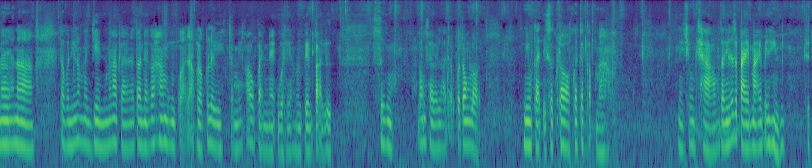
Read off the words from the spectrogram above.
แม่นาง แต่วันนี้เรามาเย็นมากแล้วนะ ตอนนี้ก็ห้าโมงกว่าแล้ว เราก็เลยจะไม่เข้าไปในอุทยานมันเป็นป่าลึก ซึ่งต้องใช้เวลาเดี๋ยวก็ต้องรอมีโอกาสอีกสักรอบก็จะกลับมา ในช่วงเช้า ตอนนี้เราจะไปไม้เป็นหินจุด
